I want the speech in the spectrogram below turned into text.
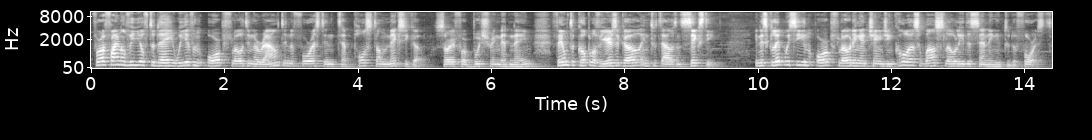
For our final video of today, we have an orb floating around in the forest in Tepoztlan, Mexico. Sorry for butchering that name. Filmed a couple of years ago in 2016. In this clip we see an orb floating and changing colors while slowly descending into the forest.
